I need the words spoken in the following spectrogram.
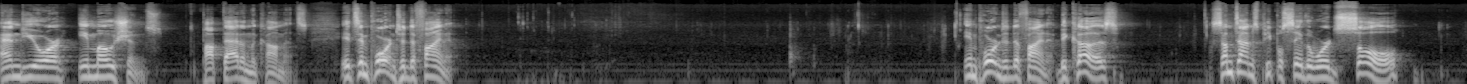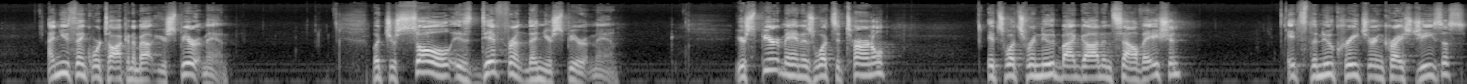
and your emotions. Pop that in the comments. It's important to define it. Important to define it because sometimes people say the word soul and you think we're talking about your spirit man. But your soul is different than your spirit man. Your spirit man is what's eternal, it's what's renewed by God in salvation, it's the new creature in Christ Jesus.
